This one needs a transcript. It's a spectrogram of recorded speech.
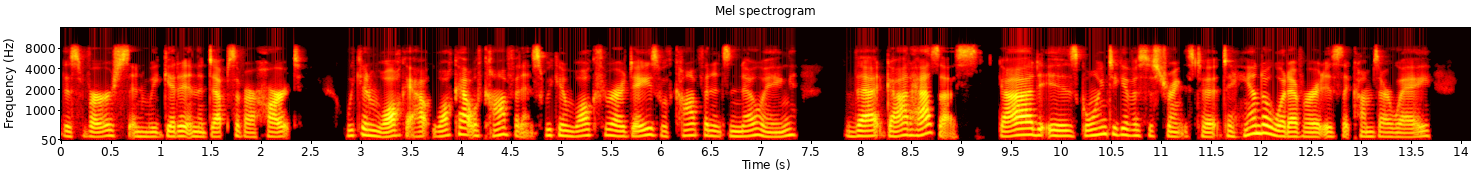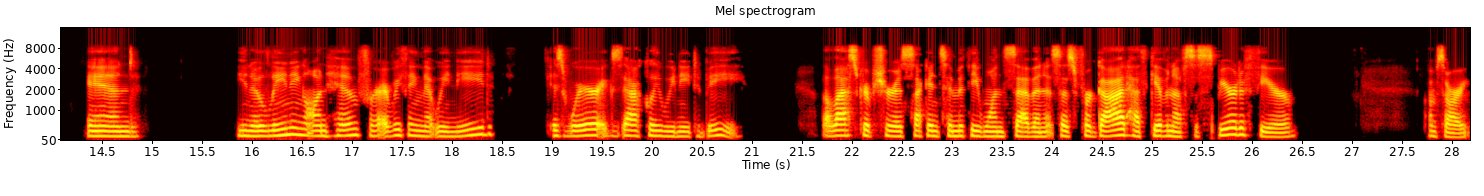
this verse and we get it in the depths of our heart, we can walk out walk out with confidence. We can walk through our days with confidence knowing that God has us. God is going to give us the strength to to handle whatever it is that comes our way and you know, leaning on him for everything that we need is where exactly we need to be. The last scripture is 2 Timothy 1 7. It says, For God hath given us a spirit of fear. I'm sorry.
